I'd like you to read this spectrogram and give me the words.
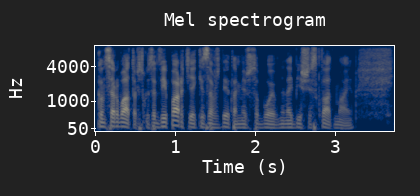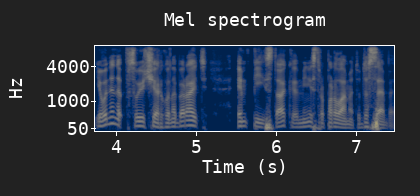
консерваторську. Це дві партії, які завжди там між собою вони найбільший склад мають. І вони в свою чергу набирають МПС, так, міністра парламенту до себе.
